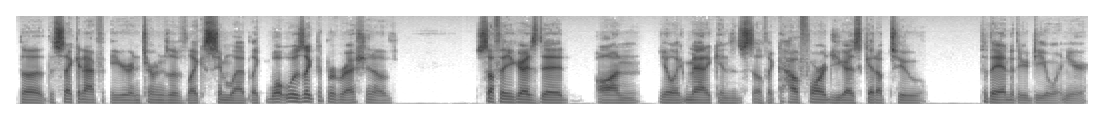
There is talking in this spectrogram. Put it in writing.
the the second half of the year in terms of like sim lab? Like, what was like the progression of stuff that you guys did on you know like mannequins and stuff? Like, how far did you guys get up to to the end of your D one year?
